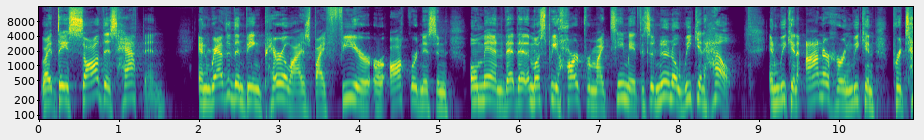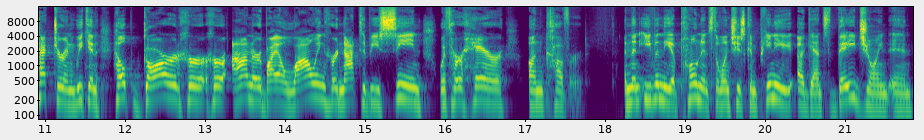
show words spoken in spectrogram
right? They saw this happen and rather than being paralyzed by fear or awkwardness and, oh man, that, that must be hard for my teammate, they said, no, no, no, we can help and we can honor her and we can protect her and we can help guard her, her honor by allowing her not to be seen with her hair uncovered. And then even the opponents, the ones she's competing against, they joined in.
